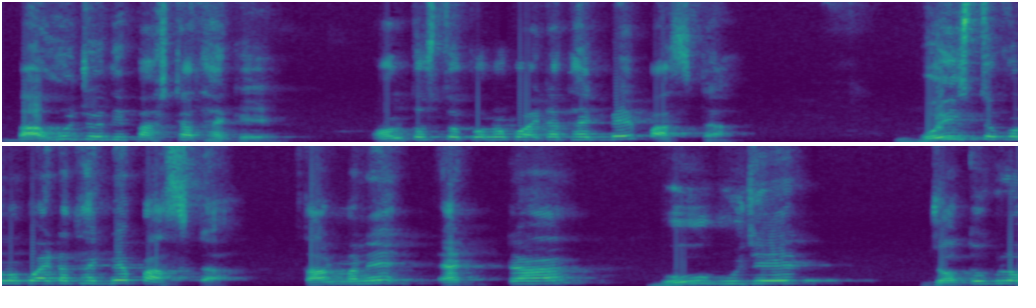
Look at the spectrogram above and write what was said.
বাহু যদি পাঁচটা থাকে, অন্তস্থ কোনো কয়টা থাকবে? পাঁচটা। বহিস্থ কোনো কয়টা থাকবে? পাঁচটা। তার মানে একটা বহুভুজের যতগুলো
